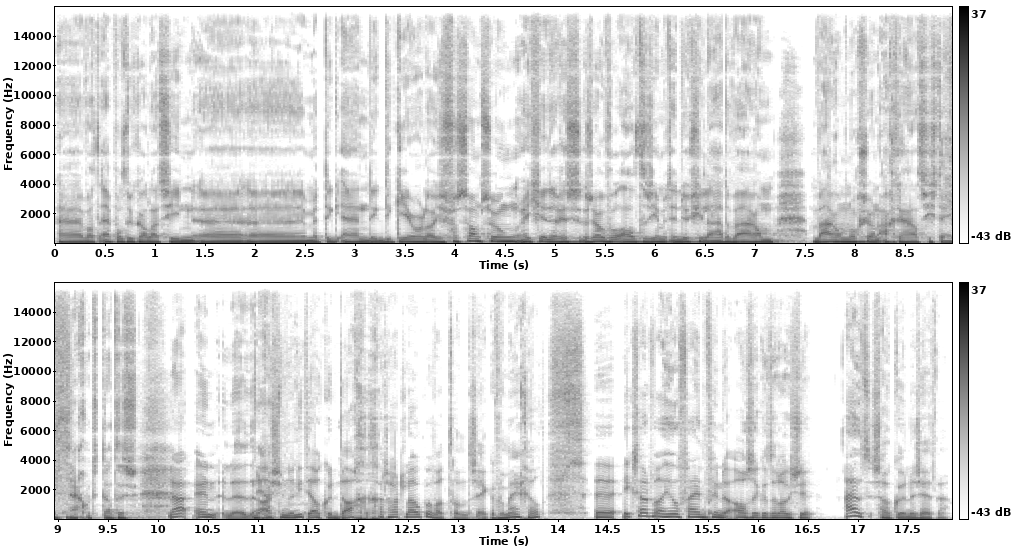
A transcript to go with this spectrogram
eh, wat Apple natuurlijk al laat zien, eh, met de, en de, de van Samsung, weet je, er is zoveel al te zien met inductieladen. Waarom, waarom nog zo'n achterhaald systeem? Nou goed, dat is, Nou, en als je hem er niet elke dag gaat hardlopen, wat dan zeker voor mij geldt. Eh, ik zou het wel heel fijn vinden als ik het horloge uit zou kunnen zetten.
